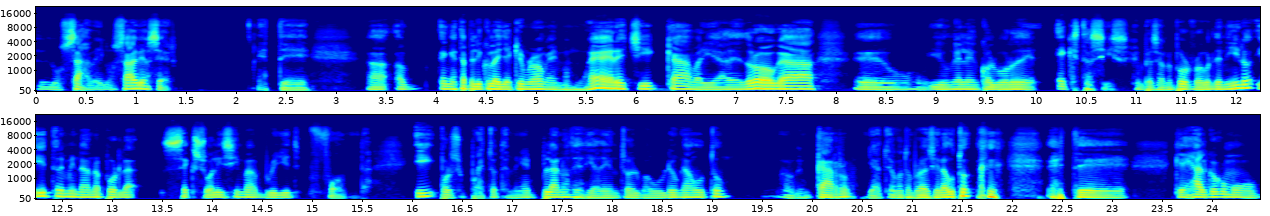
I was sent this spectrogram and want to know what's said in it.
lo sabe, lo sabe hacer. Este, ah, ah, en esta película de Jackie Brown hay más mujeres, chicas, variedad de droga eh, y un elenco al borde de éxtasis, empezando por Robert De Niro y terminando por la sexualísima Bridget Fonda. Y por supuesto también hay planos desde adentro del baúl de un auto o de un carro, ya estoy acostumbrado a decir auto, este, que es algo como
